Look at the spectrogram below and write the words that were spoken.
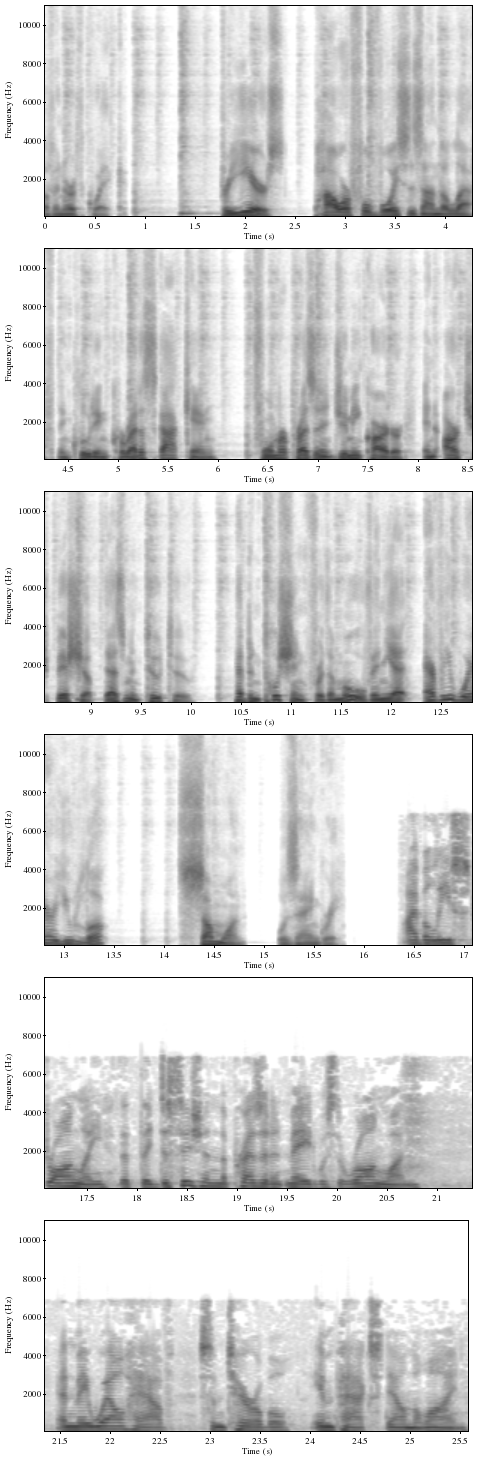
of an earthquake. For years, powerful voices on the left, including Coretta Scott King, former President Jimmy Carter, and Archbishop Desmond Tutu, have been pushing for the move, and yet everywhere you look, someone was angry. I believe strongly that the decision the president made was the wrong one and may well have some terrible impacts down the line.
